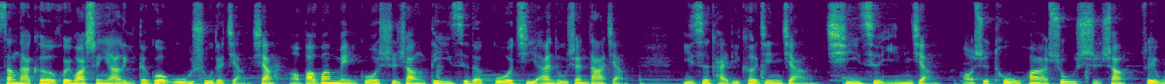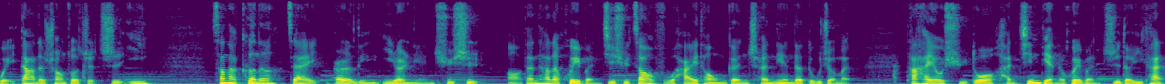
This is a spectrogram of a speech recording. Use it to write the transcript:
桑达克绘画生涯里得过无数的奖项哦，包括美国史上第一次的国际安徒生大奖，一次凯迪克金奖，七次银奖哦，是图画书史上最伟大的创作者之一。桑达克呢，在二零一二年去世哦，但他的绘本继续造福孩童跟成年的读者们。他还有许多很经典的绘本值得一看，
